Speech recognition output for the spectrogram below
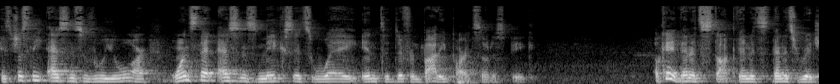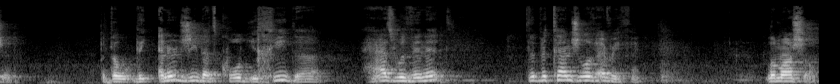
It's just the essence of who you are. Once that essence makes its way into different body parts, so to speak, okay, then it's stuck, then it's, then it's rigid. But the, the energy that's called yichida has within it the potential of everything. Lamashal,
